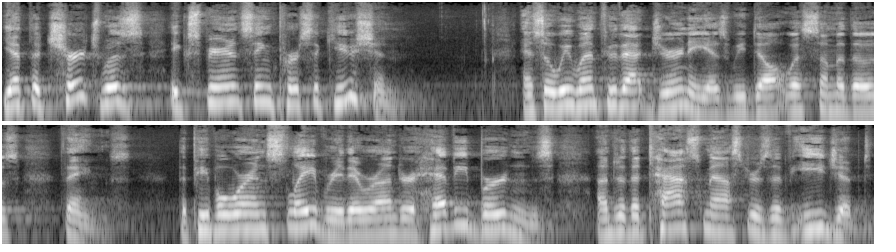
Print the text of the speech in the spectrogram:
yet the church was experiencing persecution. And so we went through that journey as we dealt with some of those things. The people were in slavery. They were under heavy burdens, under the taskmasters of Egypt,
